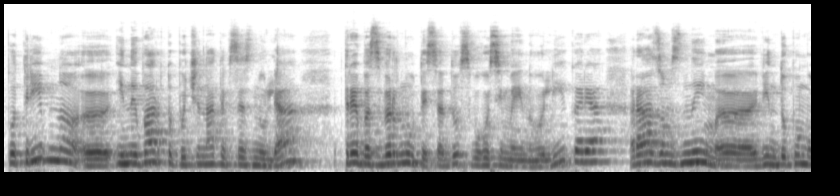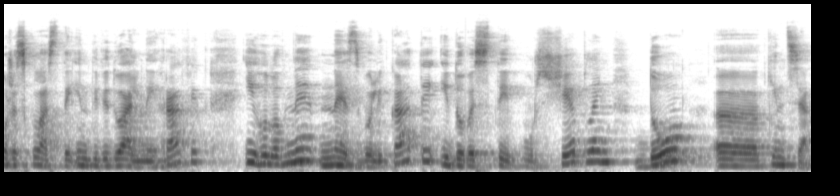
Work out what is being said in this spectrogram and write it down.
Потрібно е, і не варто починати все з нуля. Треба звернутися до свого сімейного лікаря. Разом з ним е, він допоможе скласти індивідуальний графік. І головне не зволікати і довести курс щеплень до е, кінця.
